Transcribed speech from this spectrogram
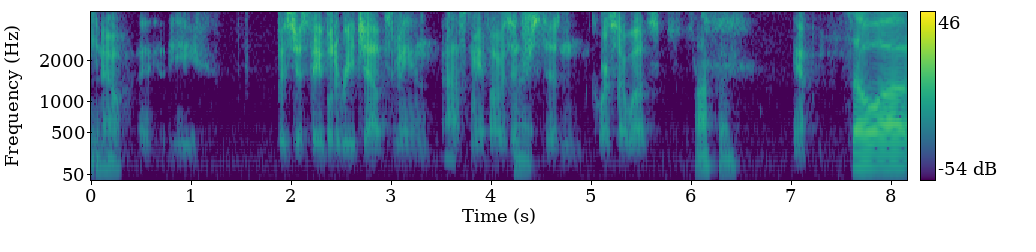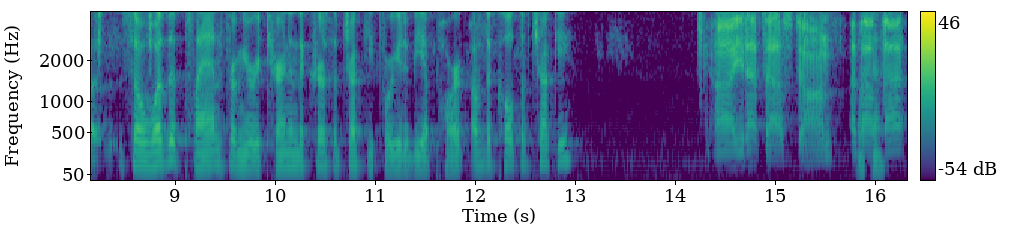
you know, he was just able to reach out to me and ask me if I was Right. interested, and of course I was. Awesome. Yep. So, uh, so was it planned from your return in the Curse of Chucky for you to be a part of the cult of Chucky? Uh, you'd have to ask Don about Okay. that.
